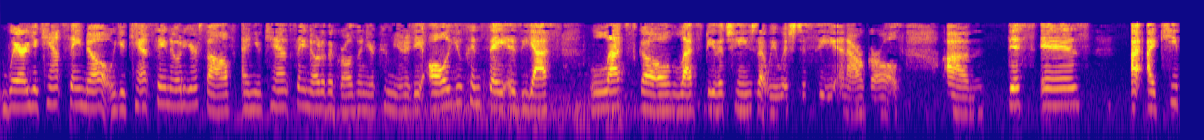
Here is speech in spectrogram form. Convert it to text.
where you can't say no. You can't say no to yourself and you can't say no to the girls in your community. All you can say is yes, let's go. Let's be the change that we wish to see in our girls. Um, this is, I, I keep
